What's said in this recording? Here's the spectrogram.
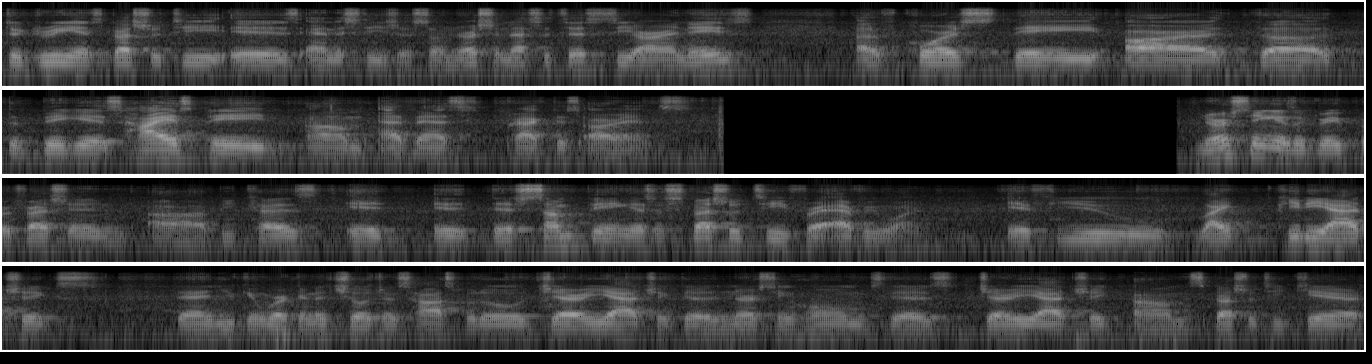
degree and specialty is anesthesia. So nurse anesthetists, CRNAs, of course, they are the, the biggest, highest paid um, advanced practice RNs. Nursing is a great profession uh, because it, it, there's something, there's a specialty for everyone. If you like pediatrics, then you can work in a children's hospital, geriatric, there's nursing homes, there's geriatric um, specialty care.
